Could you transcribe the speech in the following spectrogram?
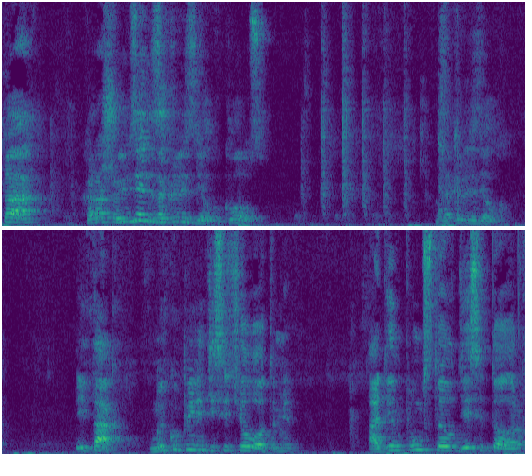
Так, хорошо. И взяли, закрыли сделку. Close. Закрыли сделку. Итак, мы купили 10 лотами. Один пункт стоил 10 долларов.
